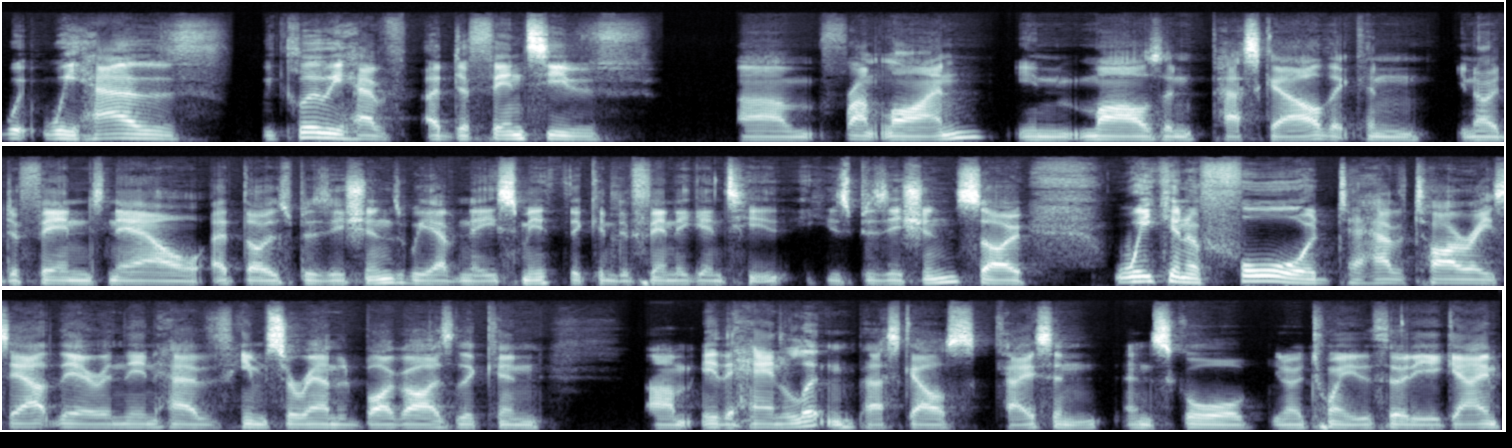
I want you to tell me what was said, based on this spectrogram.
we, we have we clearly have a defensive um, front line in Miles and Pascal that can, you know, defend now at those positions. We have Nesmith that can defend against his, his position. So we can afford to have Tyrese out there and then have him surrounded by guys that can um, either handle it in Pascal's case and and score, you know, 20 to 30 a game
